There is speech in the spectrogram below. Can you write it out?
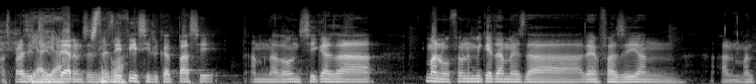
Els paràsits Ja, ja, interns és més clar. difícil que et passi. Amb nadons sí que has de bueno, fer una miqueta més de- d'èmfasi en, en,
